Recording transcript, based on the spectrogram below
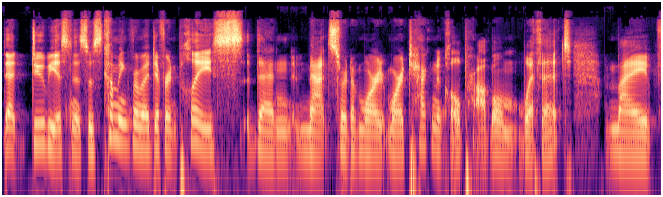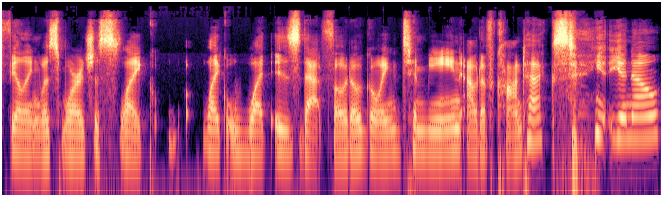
that dubiousness was coming from a different place than Matt's sort of more, more technical problem with it. My feeling was more just like, like what is that photo going to mean out of context you know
